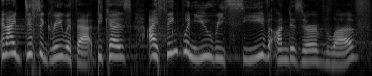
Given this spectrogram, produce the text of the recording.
And I disagree with that because I think when you receive undeserved love,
